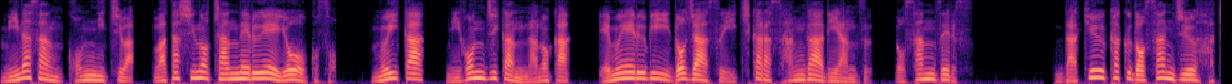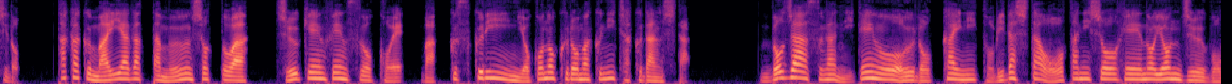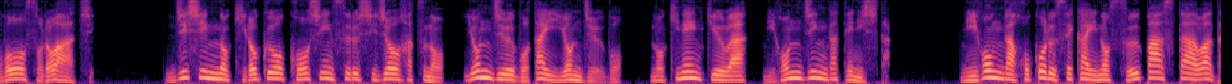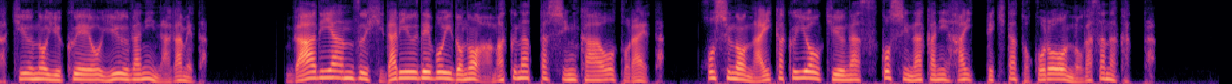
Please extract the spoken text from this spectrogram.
皆さんこんにちは。私のチャンネルへようこそ。6日、日本時間7日、MLB ドジャース1から3ガーディアンズ、ロサンゼルス。打球角度38度。高く舞い上がったムーンショットは、中堅フェンスを越え、バックスクリーン横の黒幕に着弾した。ドジャースが2点を追う6回に飛び出した大谷翔平の45号ソロアーチ。自身の記録を更新する史上初の45対45の記念球は日本人が手にした。日本が誇る世界のスーパースターは打球の行方を優雅に眺めた。ガーディアンズ左腕ボイドの甘くなったシンカーを捉えた。保守の内角要求が少し中に入ってきたところを逃さなかった。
